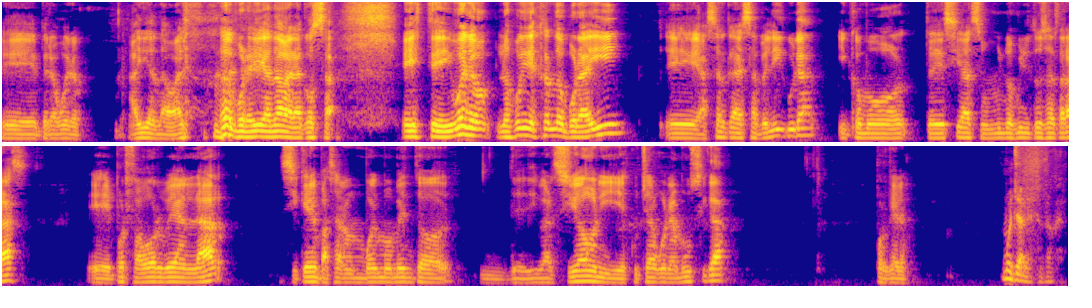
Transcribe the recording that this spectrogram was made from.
eh, pero bueno, ahí andaba, por ahí andaba la cosa. Este, y bueno, los voy dejando por ahí eh, acerca de esa película, y como te decía hace unos minutos atrás, eh, por favor véanla, si quieren pasar un buen momento de diversión y escuchar buena música, ¿por qué no? Muchas gracias,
